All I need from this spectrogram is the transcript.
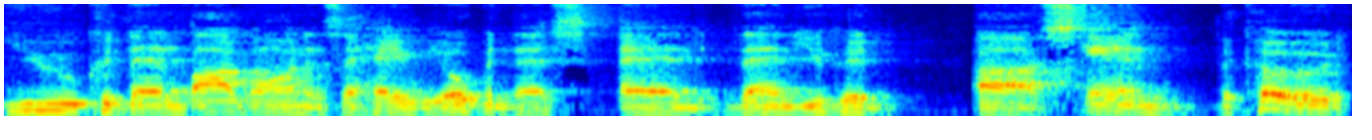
you could then log on and say, "Hey, we opened this," and then you could uh, scan the code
